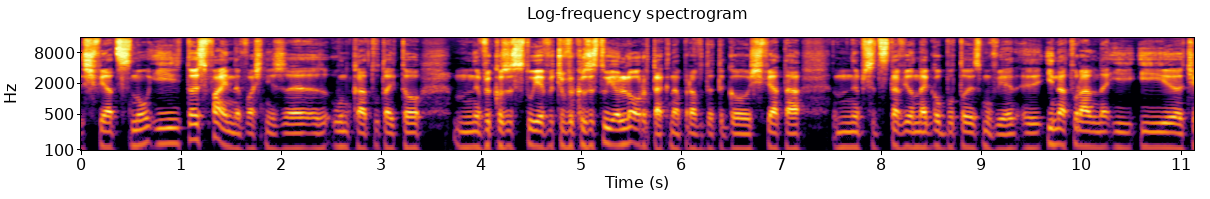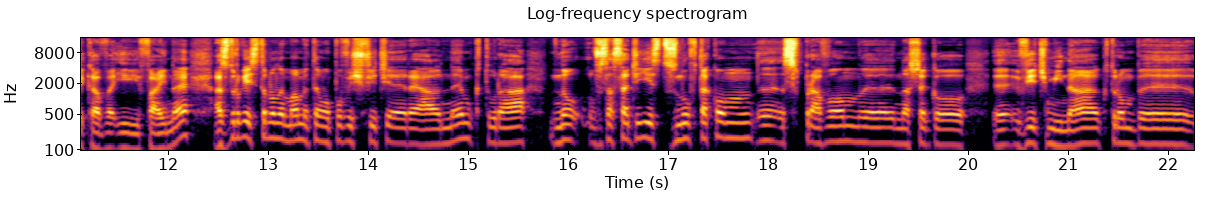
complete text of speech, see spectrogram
świat snu. I to jest fajne właśnie, że Unka tutaj to wykorzystuje, czy wykorzystuje lore tak naprawdę tego świata przedstawionego, bo to jest, mówię, i naturalne, i, i ciekawe, i fajne, a z drugiej strony mamy tę opowieść w świecie realnym, która no, w zasadzie jest znów taką sprawą naszego Wiedźmina, którą by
